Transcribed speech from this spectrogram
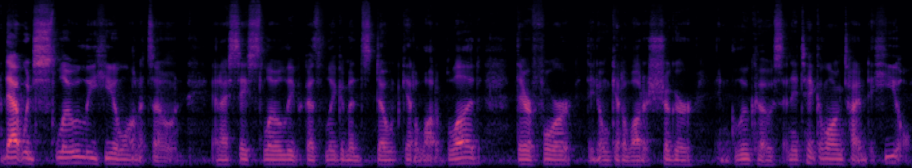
that would slowly heal on its own. And I say slowly because ligaments don't get a lot of blood, therefore they don't get a lot of sugar and glucose, and they take a long time to heal.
